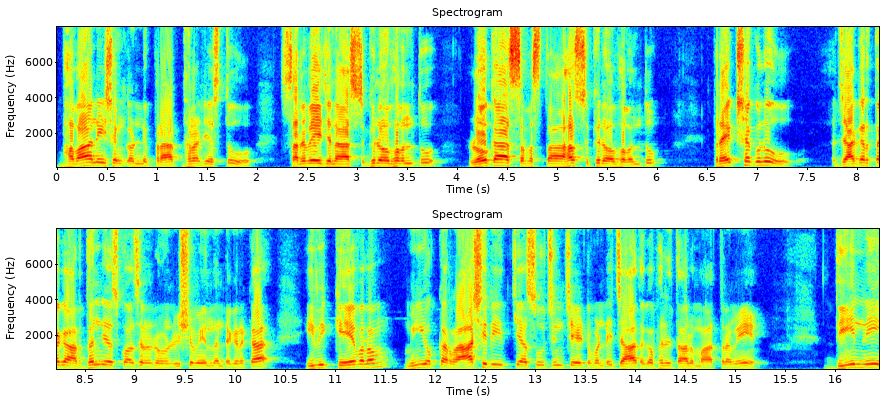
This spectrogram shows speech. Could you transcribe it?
భవానీ శంకరుణ్ణి ప్రార్థన చేస్తూ సర్వే జనా సుఖినో భవంతు లోకా సమస్తా సుఖినో భవంతు. ప్రేక్షకులు జాగ్రత్తగా అర్థం చేసుకోవాల్సినటువంటి విషయం ఏంటంటే కనుక ఇవి కేవలం మీ యొక్క రాశి రీత్యా సూచించేటువంటి జాతక ఫలితాలు మాత్రమే. దీన్ని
